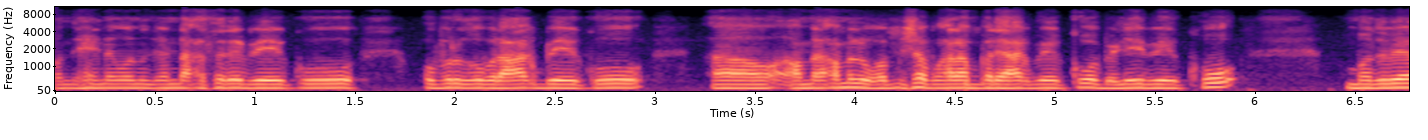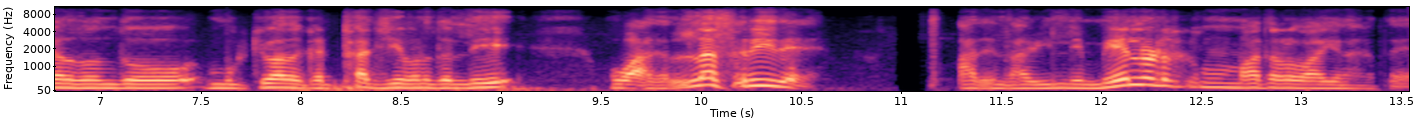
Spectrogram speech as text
ಒಂದು ಹೆಣ್ಣು, ಒಂದು ಗಂಡ ಆಸರೆ ಬೇಕು, ಒಬ್ರಿಗೊಬ್ರು ಆಗಬೇಕು ಆಮೇಲೆ ಆಮೇಲೆ ವಂಶ ಪಾರಂಪರೆ ಆಗಬೇಕು, ಬೆಳಿಬೇಕು. ಮದುವೆ ಅನ್ನೋದೊಂದು ಮುಖ್ಯವಾದ ಘಟ್ಟ ಜೀವನದಲ್ಲಿ. ಓ, ಅದೆಲ್ಲ ಸರಿ ಇದೆ. ಆದರೆ ನಾವು ಇಲ್ಲಿ ಮೇಲ್ನೋಟಕ್ಕೆ ಮಾತಾಡುವಾಗ ಏನಾಗುತ್ತೆ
